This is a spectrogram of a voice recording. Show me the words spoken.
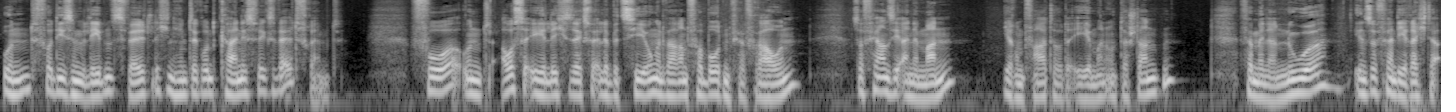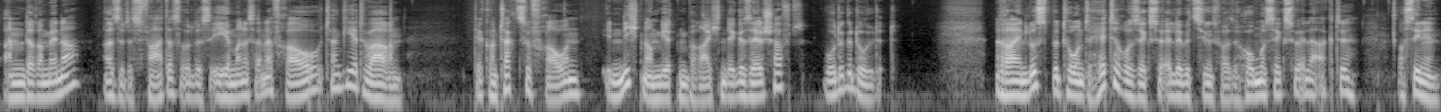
und vor diesem lebensweltlichen Hintergrund keineswegs weltfremd. Vor- und außereheliche sexuelle Beziehungen waren verboten für Frauen, sofern sie einem Mann, ihrem Vater oder Ehemann unterstanden, für Männer nur, insofern die Rechte anderer Männer, also des Vaters oder des Ehemannes einer Frau, tangiert waren – der Kontakt zu Frauen in nicht normierten Bereichen der Gesellschaft wurde geduldet. Rein lustbetonte heterosexuelle bzw. homosexuelle Akte, aus denen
